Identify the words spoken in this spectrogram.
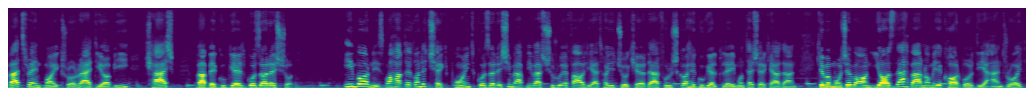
و ترند مایکرو ردیابی، کشف و به گوگل گزارش شد. این بار نیز محققان چک پوینت گزارشی مبنی بر شروع فعالیت‌های جوکر در فروشگاه گوگل پلی منتشر کردند که به موجب آن 11 برنامه کاربردی اندروید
